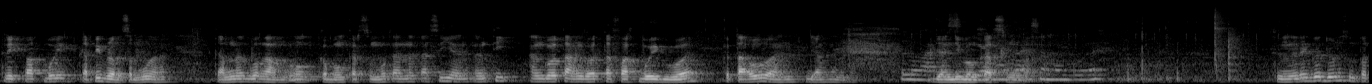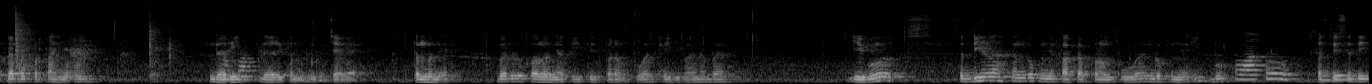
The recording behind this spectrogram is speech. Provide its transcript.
trik fuckboy tapi belum semua karena gue nggak mau kebongkar semua karena kasihan nanti anggota-anggota fuckboy gue ketahuan jangan Lu nggak Jangan dibongkar semua. sebenarnya gue dulu sempat dapat pertanyaan dari Apa? dari temen gue cewek temen ya baru lu kalau nyakitin perempuan kayak gimana bar? Ya gue sedih lah kan gue punya kakak perempuan gue punya ibu. Wak lu. pasti sedih.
